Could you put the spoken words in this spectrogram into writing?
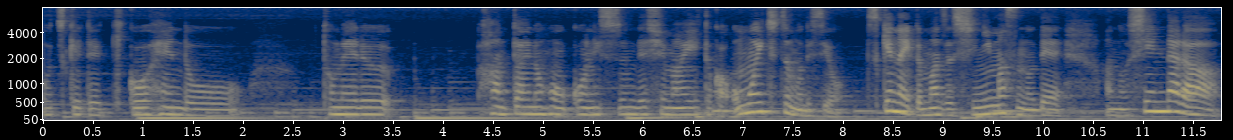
をつけて気候変動を止める反対の方向に進んでしまいとか思いつつもですよ。つけないとまず死にますのであの死んだら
